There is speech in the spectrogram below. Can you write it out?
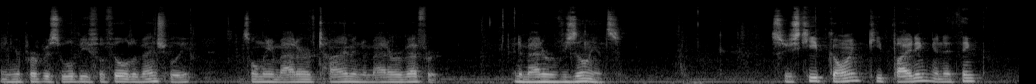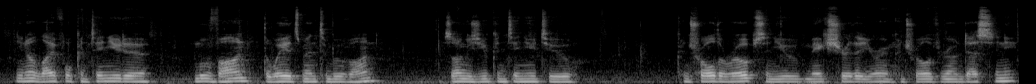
and your purpose will be fulfilled eventually it's only a matter of time and a matter of effort and a matter of resilience. So just keep going, keep fighting, and I think, you know, life will continue to move on the way it's meant to move on. As long as you continue to control the ropes and you make sure that you're in control of your own destiny.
